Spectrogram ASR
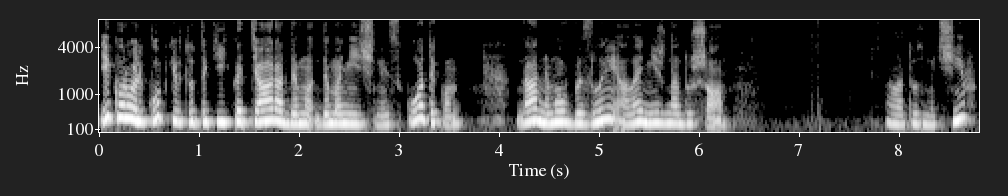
І король кубків тут такий котяра демонічний з котиком. Да, немов би злий, але ніжна душа. А, Туз мечів,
